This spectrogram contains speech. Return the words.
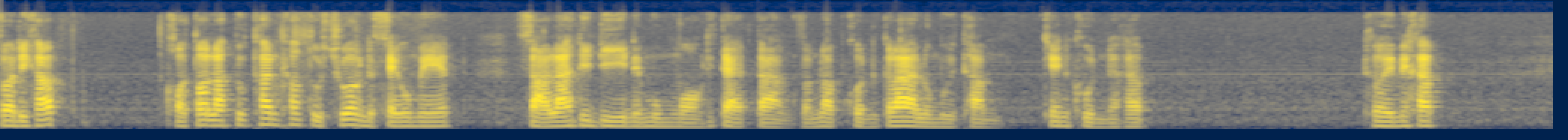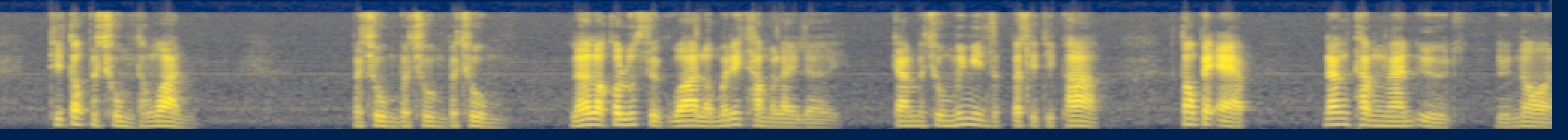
สวัสดีครับ ขอต้อนรับทุกท่านเข้าสู่ช่วง The Selfmade สาระดีๆ ในมุมมองที่แตกต่างสำหรับคนกล้าลงมือทำเช่นคุณนะครับ เคยไหมครับ ที่ต้องประชุมทั้งวัน ประชุมประชุมประชุม แล้วเราก็รู้สึกว่าเราไม่ได้ทำอะไรเลย การประชุมไม่มีประสิทธิภาพ ต้องไปแอบนั่งทำงานอื่นหรือนอน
